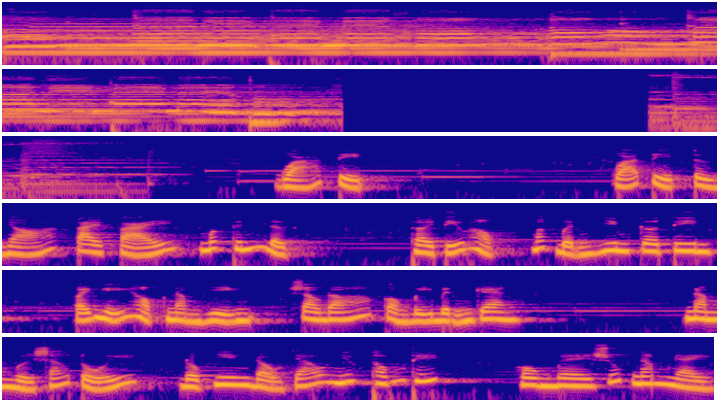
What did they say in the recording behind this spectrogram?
Quả tiệp Quả tiệp từ nhỏ tay phải mất thính lực. Thời tiểu học mắc bệnh viêm cơ tim, phải nghỉ học nằm viện, sau đó còn bị bệnh gan. Năm 16 tuổi, đột nhiên đầu cháu nhức thống thiết, hôn mê suốt 5 ngày,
